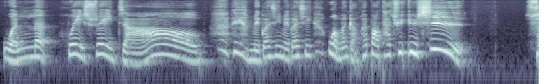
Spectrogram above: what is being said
闻了会睡着。哎呀，没关系，没关系，我们赶快抱他去浴室。唰，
